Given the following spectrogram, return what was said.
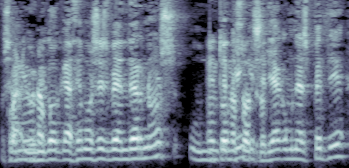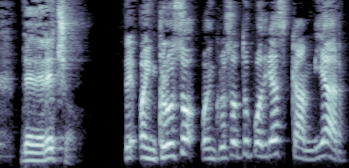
O sea, lo único que hacemos es vendernos un Entre token que sería como una especie de derecho. Sí, O incluso, o incluso tú podrías cambiar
